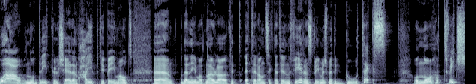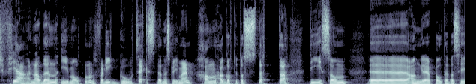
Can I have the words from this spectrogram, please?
wow, noe dritkult skjer, en hype-type emote. Uh, den emoten er jo laget etter ansiktet til en fyr, en streamer som heter Gotex. Og nå har Twitch fjerna den emoten, fordi Gotex, denne streameren, han har gått ut og støtta de som eh, angrep, holdt jeg på å si,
